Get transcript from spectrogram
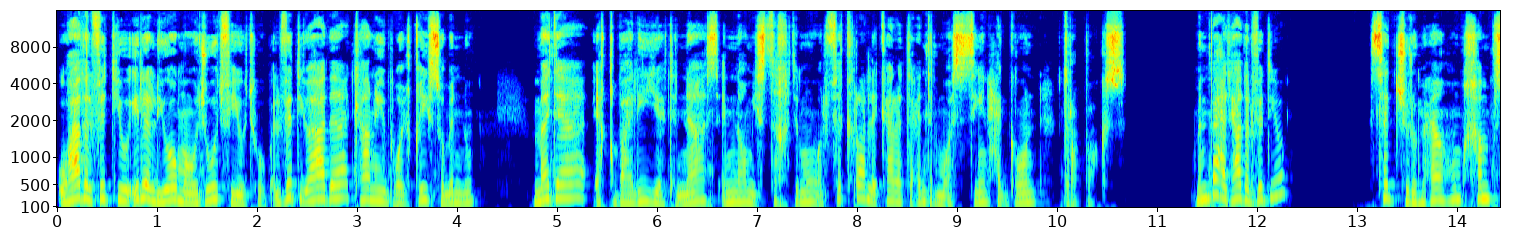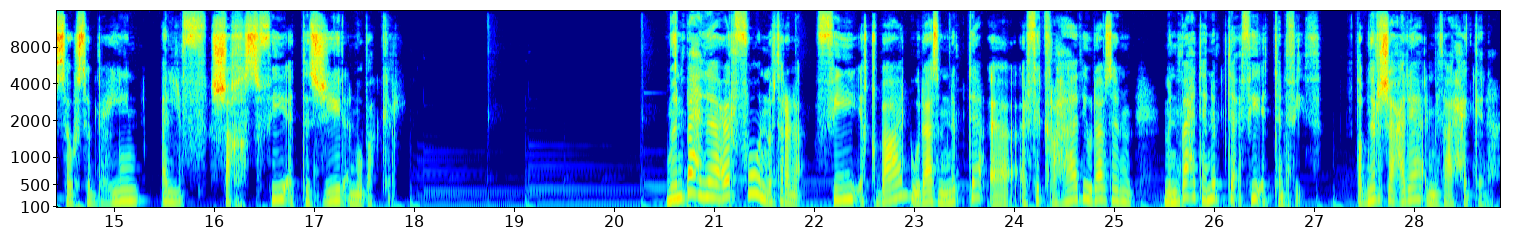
وهذا الفيديو إلى اليوم موجود في يوتيوب الفيديو هذا كانوا يبغوا يقيسوا منه مدى إقبالية الناس إنهم يستخدموا الفكرة اللي كانت عند المؤسسين حقون دروب بوكس من بعد هذا الفيديو سجلوا معاهم 75 ألف شخص في التسجيل المبكر من بعدها عرفوا إنه ترى لا في إقبال ولازم نبدأ آه، الفكرة هذه ولازم من بعدها نبدأ في التنفيذ. طب نرجع على المثال حقنا.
